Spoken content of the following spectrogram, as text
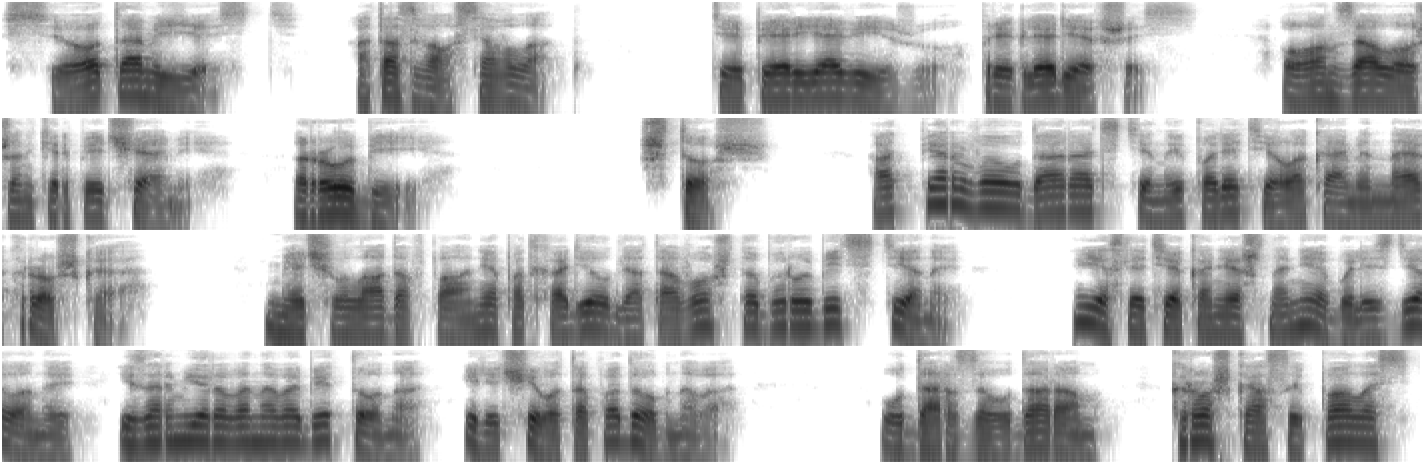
«Все там есть», — отозвался Влад. «Теперь я вижу, приглядевшись. Он заложен кирпичами. Руби». Что ж, от первого удара от стены полетела каменная крошка. Меч Влада вполне подходил для того, чтобы рубить стены, если те, конечно, не были сделаны из армированного бетона или чего-то подобного. Удар за ударом, крошка осыпалась,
